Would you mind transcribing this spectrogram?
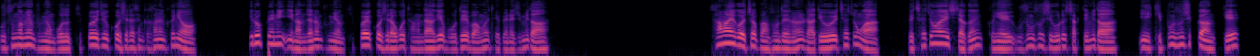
우승하면 분명 모두 기뻐해 줄 것이라 생각하는 그녀 1호 팬이 이 남자는 분명 기뻐할 것이라고 당당하게 모두의 마음을 대변해 줍니다. 3화에 걸쳐 방송되는 라디오의 최종화 그 최종화의 시작은 그녀의 우승 소식으로 시작됩니다. 이 기쁜 소식과 함께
